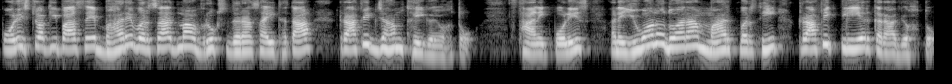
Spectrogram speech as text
પોલીસ ચોકી પાસે ભારે વરસાદમાં વૃક્ષ ધરાશાયી થતા ટ્રાફિક જામ થઈ ગયો હતો. સ્થાનિક પોલીસ અને યુવાનો દ્વારા માર્ગ પરથી ટ્રાફિક ક્લિયર કરાવ્યો હતો.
